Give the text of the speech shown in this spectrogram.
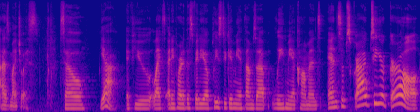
as my choice. So yeah, if you liked any part of this video, please do give me a thumbs up, leave me a comment, and subscribe to your girl.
